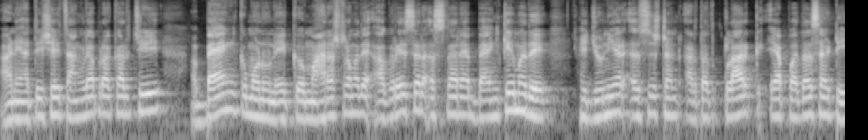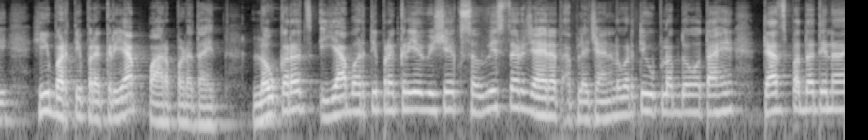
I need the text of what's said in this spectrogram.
आणि अतिशय चांगल्या प्रकारची बँक म्हणून एक महाराष्ट्रामध्ये अग्रेसर असणाऱ्या बँकेमध्ये हे ज्युनियर असिस्टंट अर्थात क्लार्क या पदासाठी ही भरती प्रक्रिया पार पडत आहेत. लवकरच या भरती प्रक्रियेविषयक सविस्तर जाहिरात आपल्या चॅनलवरती उपलब्ध होत आहे. त्याच पद्धतीनं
